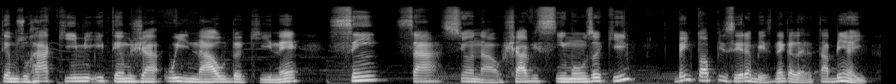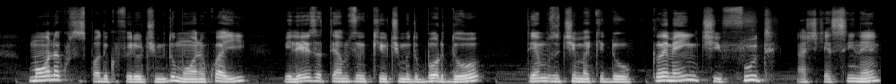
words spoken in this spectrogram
temos o Hakimi e temos já o Hinaldo aqui, né? Sensacional. Chave Simmons aqui, bem topzera mesmo, né, galera? Tá bem aí. Mônaco, vocês podem conferir o time do Mônaco aí, beleza? Temos aqui o time do Bordeaux, temos o time aqui do Clemente Foot, acho que é assim, né?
